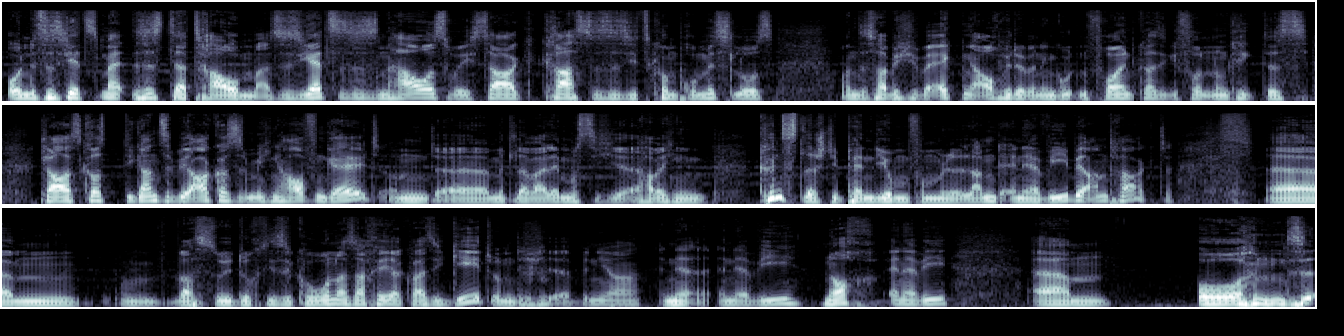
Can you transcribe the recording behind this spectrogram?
und es ist jetzt mein, es ist der Traum. Also jetzt ist es ein Haus, wo ich sage, krass, das ist jetzt kompromisslos. Und das habe ich über Ecken auch wieder über einen guten Freund quasi gefunden und krieg das. Klar, es kostet die ganze BA kostet mich einen Haufen Geld und äh, mittlerweile musste ich, habe ich ein Künstlerstipendium vom Land NRW beantragt, ähm, was so durch diese Corona-Sache ja quasi geht. Und ich Mhm. äh, bin ja in der NRW noch NRW. Ähm, und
